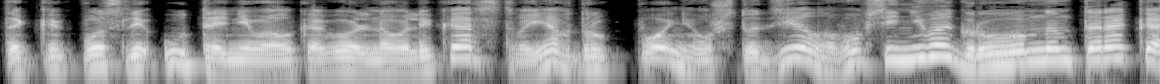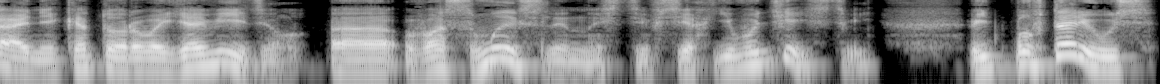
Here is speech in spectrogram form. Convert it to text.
так как после утреннего алкогольного лекарства я вдруг понял, что дело вовсе не в огромном таракане, которого я видел, а в осмысленности всех его действий. Ведь, повторюсь,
